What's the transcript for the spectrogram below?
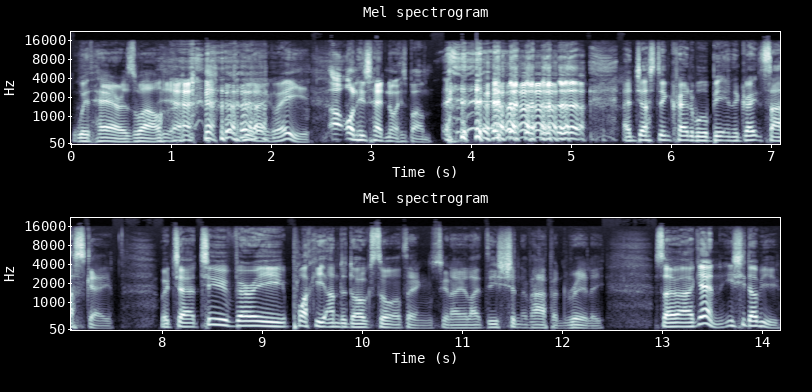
with hair as well. Yeah. like, hey. Uh, on his head, not his bum. and Justin Credible beating the great Sasuke, which are two very plucky underdog sort of things. You know, like these shouldn't have happened really. So uh, again, ECW,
